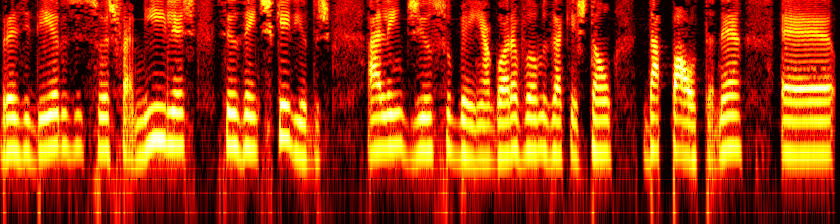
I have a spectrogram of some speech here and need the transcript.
brasileiros e suas famílias, seus entes queridos. Além disso, bem, agora vamos à questão da pauta, né? É,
